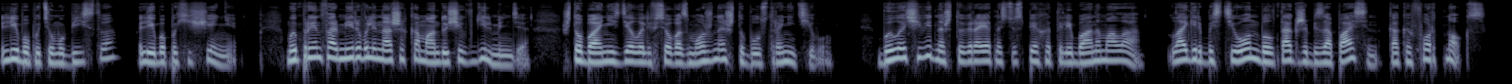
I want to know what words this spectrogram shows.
либо путем убийства, либо похищения. Мы проинформировали наших командующих в Гильменде, чтобы они сделали все возможное, чтобы устранить его. Было очевидно, что вероятность успеха Талибана мала. Лагерь «Бастион» был так же безопасен, как и Форт Нокс.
